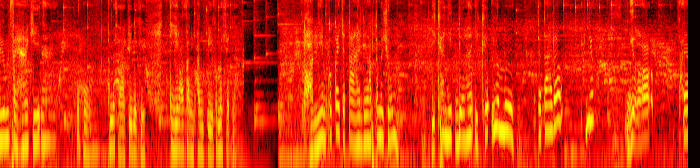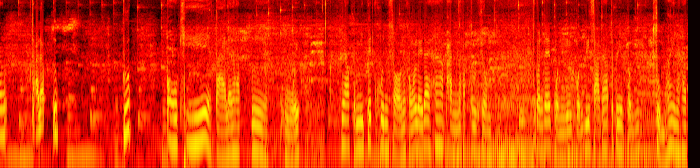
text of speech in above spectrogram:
ลืมใส่ฮาคินะโอ้โหถ้าไม่ใส่ฮาคินี่คือ ตีร้อยพันพันปีก็ไม่เสร็จนะ ตอนนี้มันก็ใกล้จะตายแล้วครับท่านผู้ชม อีกแค่นิดเดียวนะอีกแค่เอื้อมมือ จะตายแล้วเดียวเยอะตายยังตายแล้วอึบปุ๊บโอเค ตายแล้วนะครับนี่โอ้ยเนี่ยผมมีเพชรคูณสองเนี่ยผมก็เลยได้ห้าพันนะครับท่านผู้ชมแล้วก็จะได้ผลผลปีศาจนะครับจะเป็นผลสุ่มให้นะครับ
